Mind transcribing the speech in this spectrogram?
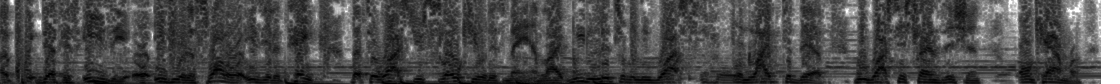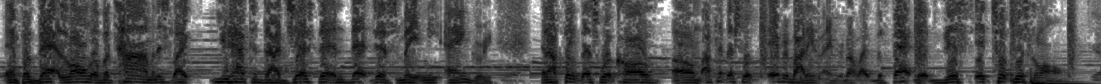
a quick death is easy or easier to swallow or easier to take, but to watch you slow kill this man, like we literally watched from life to death. We watched his transition on camera and for that long of a time. And it's like, you have to digest that. And that just made me angry. And I think that's what caused, um, I think that's what everybody's angry about. Like the fact that this, it took this long. Yeah.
